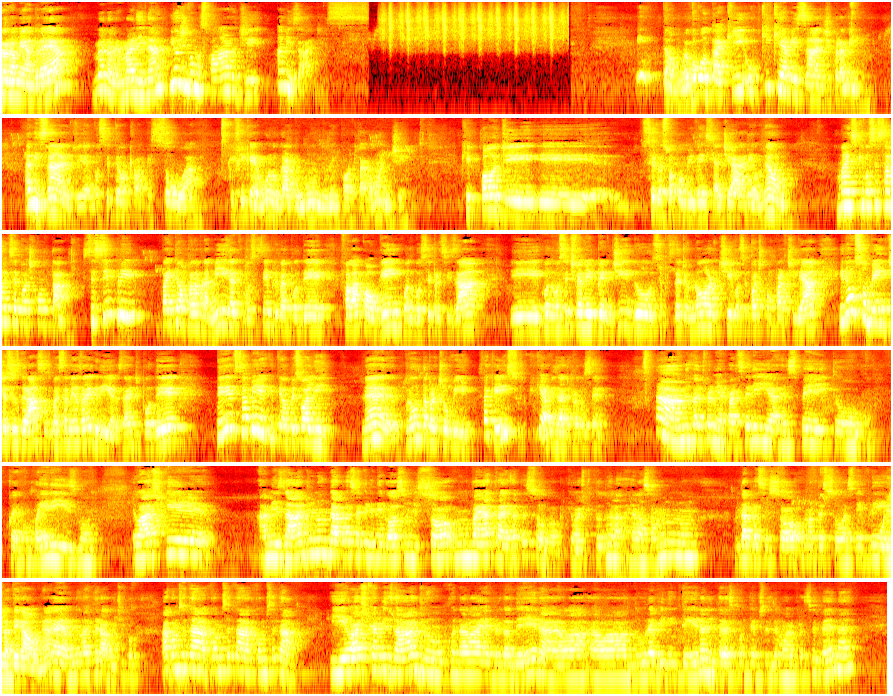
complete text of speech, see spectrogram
Meu nome é Andréa. Meu nome é Marina. E hoje vamos falar de amizades. Então, eu vou contar aqui o que, que é amizade para mim. Amizade é você ter aquela pessoa que fica em algum lugar do mundo, não importa onde, que pode eh, ser da sua convivência diária ou não, mas que você sabe que você pode contar. Você sempre vai ter uma palavra amiga, que você sempre vai poder falar com alguém quando você precisar. E quando você estiver meio perdido, você precisa de um norte, você pode compartilhar. E não somente as desgraças, mas também as alegrias, né? De poder ter, saber que tem uma pessoa ali, né? Pronta para te ouvir. Sabe o que é isso? O que é amizade para você? Ah, amizade para mim é parceria, respeito, é companheirismo. Eu acho que amizade não dá para ser aquele negócio onde só um vai atrás da pessoa, porque eu acho que toda relação não, não, dá para ser só uma pessoa sempre unilateral, né? É, unilateral, tipo, ah, como você tá? Como você tá? Como você tá? E eu acho que a amizade, quando ela é verdadeira, ela, ela dura a vida inteira, não interessa quanto tempo vocês demoram para se ver, né?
